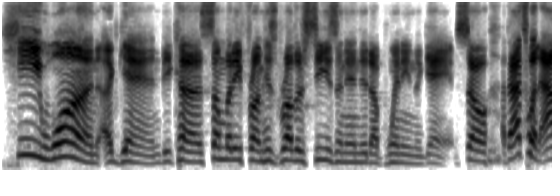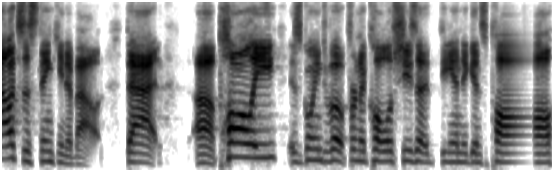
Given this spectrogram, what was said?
he won again because somebody from his brother's season ended up winning the game. So that's what Alex is thinking about. That uh, Paulie is going to vote for Nicole if she's at the end against Paul,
